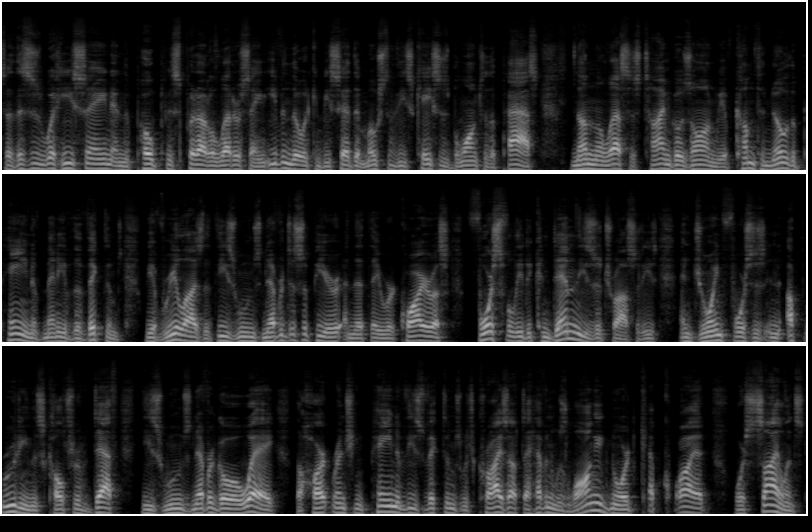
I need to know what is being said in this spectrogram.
So this is what he's saying, and the Pope has put out a letter saying, even though it can be said that most of these cases belong to the past, nonetheless, as time goes on, we have come to know the pain of many of the victims. We have realized that these wounds never disappear and that they require us forcefully to condemn these atrocities and join forces in uprooting this culture of death. These wounds never go away. The heart wrenching pain of these victims, which cries out to heaven, was long ignored, kept quiet, or silenced,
